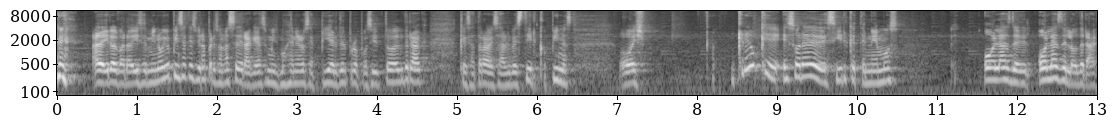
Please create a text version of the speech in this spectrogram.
Adair Alvarado dice: Mi novio piensa que si una persona se draguea a su mismo género, se pierde el propósito del drag, que es atravesar el vestir. ¿Qué opinas? creo que es hora de decir que tenemos olas de olas de lo drag.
